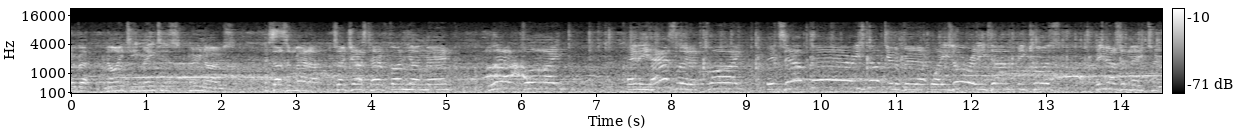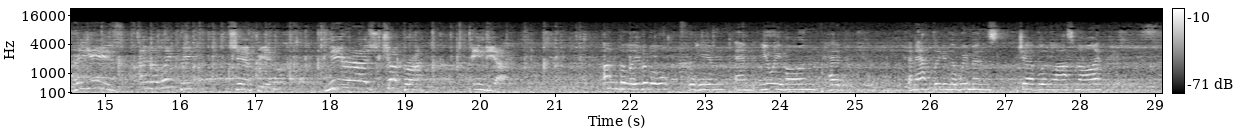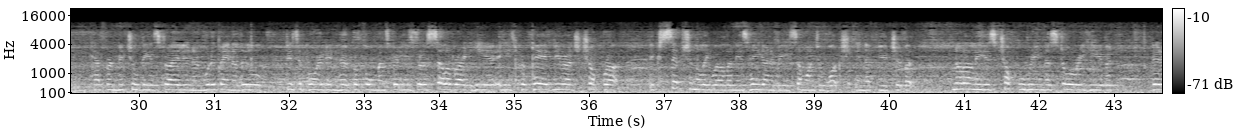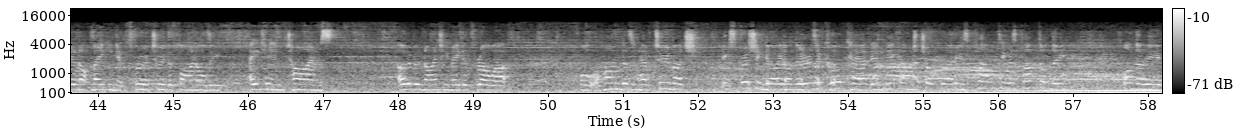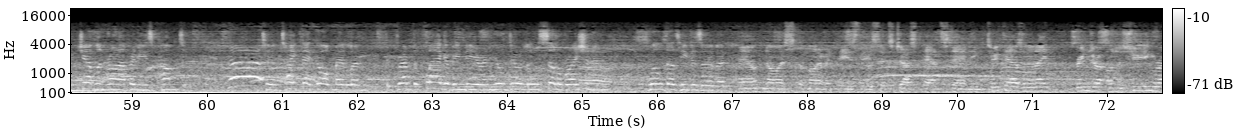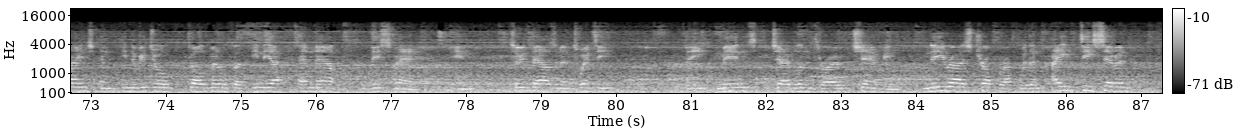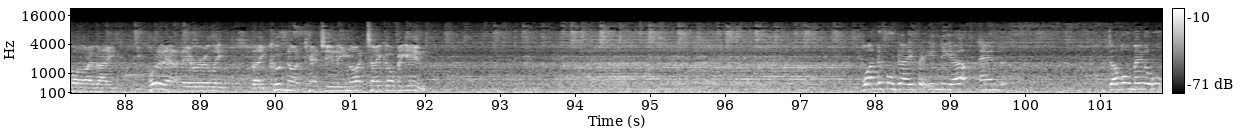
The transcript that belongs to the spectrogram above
over 90 metres? Who knows? It doesn't matter. So just have fun, young man. Let it fly. And he has let it fly. It's out there. He's not going to bet at what he's already done because he doesn't need to. He is an Olympic champion. Neeraj Chopra, India. Unbelievable for him. And Uwe Hohn had an athlete in the women's javelin last night. Kathryn Mitchell, the Australian, and would have been a little disappointed in her performance, but he's got to celebrate here. He's prepared Neeraj Chopra exceptionally well, and is he going to be someone to watch in the future? But not only is Chopra winning the story here, but Vetter not making it through to the final. The 18 times over 90 metre thrower. Well, Hohn doesn't have too much expression going on the flag of India, and he'll do a little celebration. And well, does he deserve it? How nice a moment is this? It's just outstanding. 2008, Bindra on the shooting range, and individual gold medal for India, and now this man in 2020 the men's javelin throw champion, Neeraj Chopra, with an 87.58. He put it out there early. They could not catch him. He might take off again. Wonderful day for India and double medal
